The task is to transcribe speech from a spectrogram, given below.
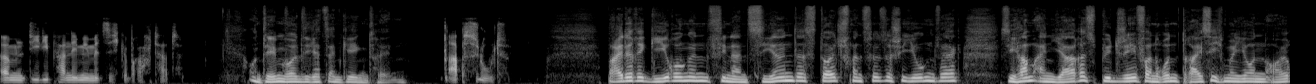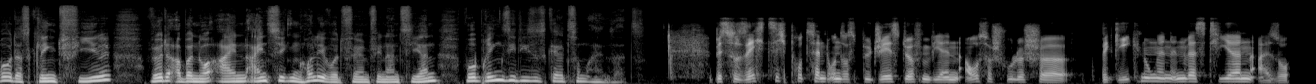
ähm, die die Pandemie mit sich gebracht hat. Und dem wollen Sie jetzt entgegentreten? Absolut. Beide Regierungen finanzieren das deutsch-französische Jugendwerk. Sie haben ein Jahresbudget von rund 30 Millionen Euro. Das klingt viel, würde aber nur einen einzigen Hollywood-Film finanzieren. Wo bringen Sie dieses Geld zum Einsatz? Bis zu 60 Prozent unseres Budgets dürfen wir in außerschulische Begegnungen investieren. Also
